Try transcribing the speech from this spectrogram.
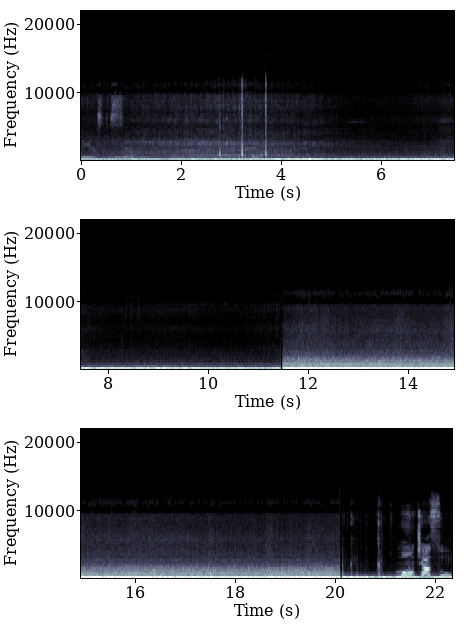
Deus do céu. Monte Azul.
